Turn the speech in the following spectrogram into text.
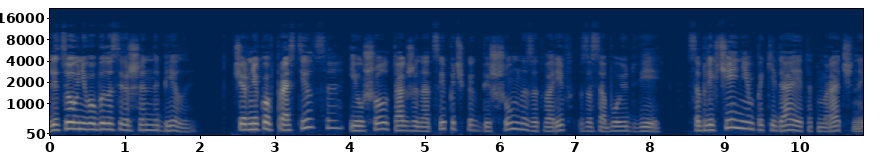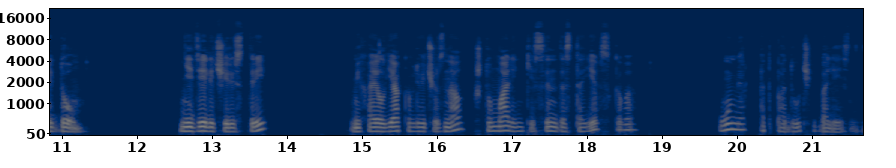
Лицо у него было совершенно белое. Черняков простился и ушел также на цыпочках, бесшумно затворив за собою дверь, с облегчением покидая этот мрачный дом. Недели через три Михаил Яковлевич узнал, что маленький сын Достоевского умер от падучей болезни.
